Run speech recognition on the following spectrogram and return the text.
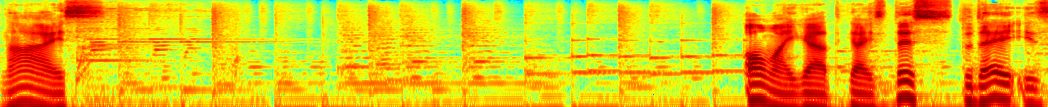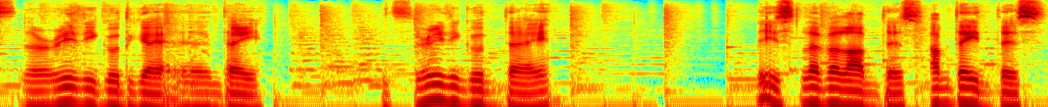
Nice. Oh my god, guys, this today is a really good uh, day. It's really good day. Please level up this, update this.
